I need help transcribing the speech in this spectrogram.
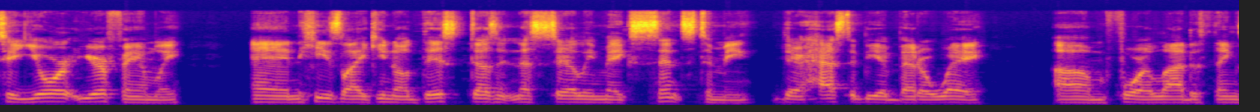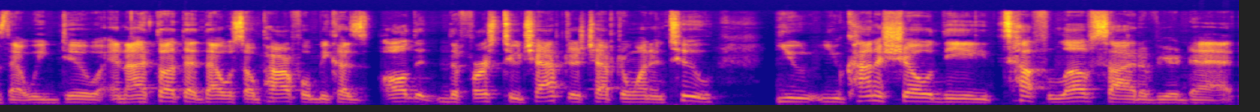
to your your family and he's like, you know, this doesn't necessarily make sense to me. There has to be a better way um, for a lot of things that we do. And I thought that that was so powerful because all the, the first two chapters, chapter one and two, you you kind of show the tough love side of your dad,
